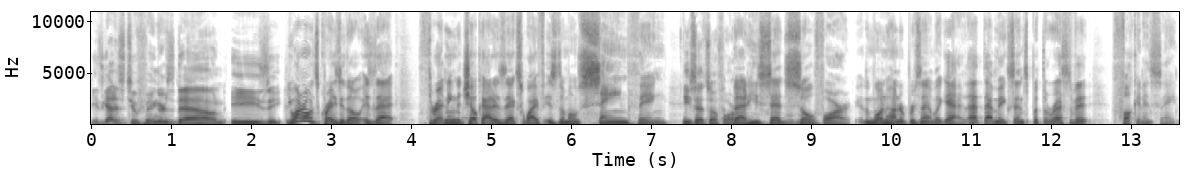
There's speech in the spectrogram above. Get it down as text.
He's got his two fingers down. Easy. You want to know what's crazy though is that threatening to choke out his ex-wife is the most sane thing He said so far. that he said Mm-hmm. so far. One hundred percent. Like, yeah, that that makes sense. But the rest of it, fucking insane.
